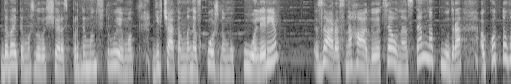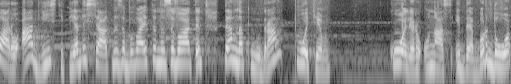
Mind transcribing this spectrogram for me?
Давайте, можливо, ще раз продемонструємо дівчатам мене в кожному кольорі. Зараз нагадую, це у нас темна пудра, код товару А250, не забувайте називати. Темна пудра. Потім колір у нас іде бордо,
